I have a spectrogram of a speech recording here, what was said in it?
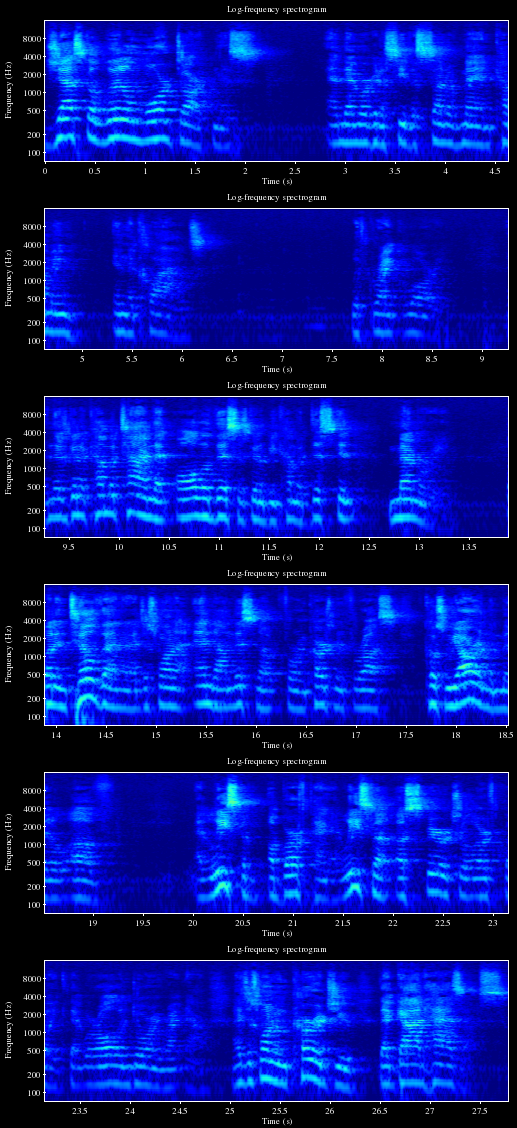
just a little more darkness, and then we're going to see the Son of Man coming in the clouds with great glory. And there's going to come a time that all of this is going to become a distant memory. But until then, and I just want to end on this note for encouragement for us, because we are in the middle of at least a, a birth pang, at least a, a spiritual earthquake that we're all enduring right now. I just want to encourage you that God has us.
